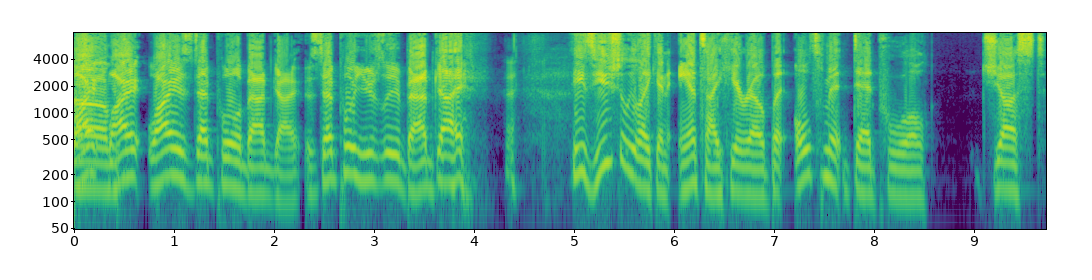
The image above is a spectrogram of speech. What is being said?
Why Um, why why is Deadpool a bad guy? Is Deadpool usually a bad guy? He's usually like an anti hero, but Ultimate Deadpool just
